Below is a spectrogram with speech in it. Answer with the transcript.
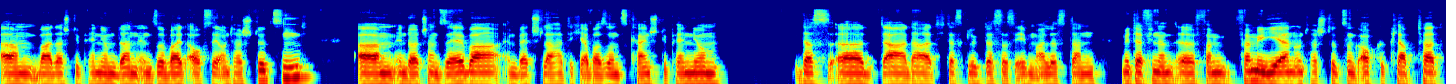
ähm, war das Stipendium dann insoweit auch sehr unterstützend. Ähm, in Deutschland selber, im Bachelor hatte ich aber sonst kein Stipendium. Das, äh, da, da hatte ich das Glück, dass das eben alles dann mit der Finan äh, fam familiären Unterstützung auch geklappt hat,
